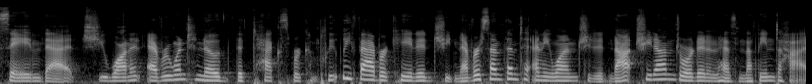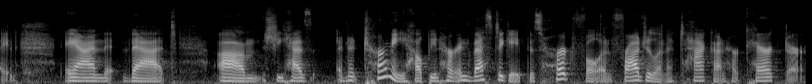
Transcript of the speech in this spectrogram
saying that she wanted everyone to know that the texts were completely fabricated. She never sent them to anyone. She did not cheat on Jordan and has nothing to hide. And that um, she has an attorney helping her investigate this hurtful and fraudulent attack on her character,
